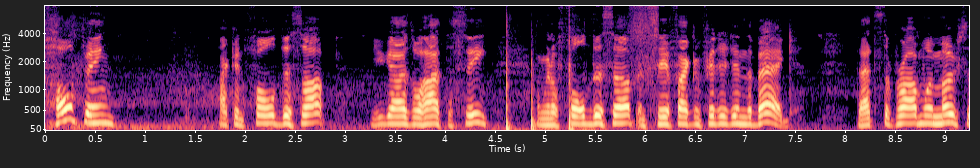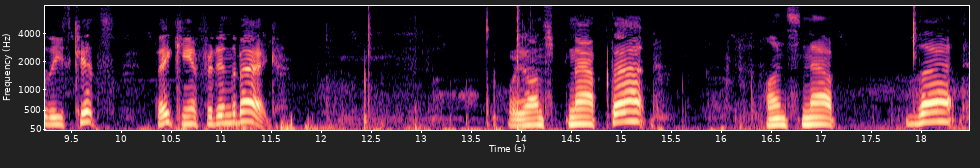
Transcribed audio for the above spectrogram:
hoping I can fold this up. You guys will have to see. I'm going to fold this up and see if I can fit it in the bag. That's the problem with most of these kits. They can't fit in the bag. We unsnap that. Unsnap that.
